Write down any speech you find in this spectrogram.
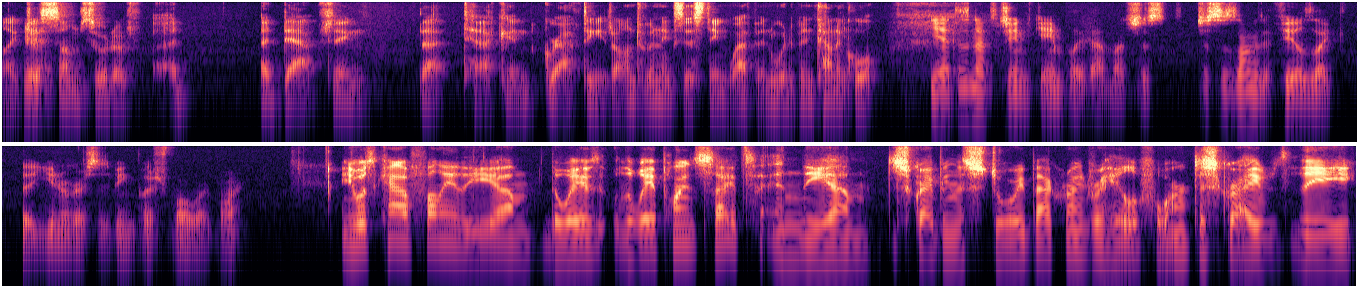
like just some sort of ad- adapting that tech and grafting it onto an existing weapon would have been kind of cool. Yeah, it doesn't have to change gameplay that much. Just just as long as it feels like the universe is being pushed forward more. You know what's kind of funny? The um the way the waypoint site in the um describing the story background for Halo Four described the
